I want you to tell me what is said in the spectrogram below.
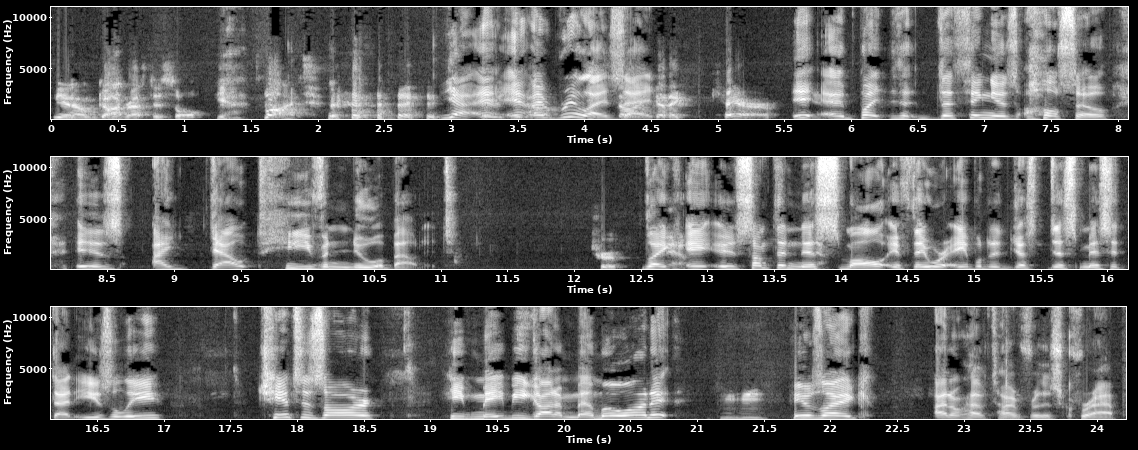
You know, God rest his soul. yeah. But yeah, you and, and I know, realize he's not that. going to care. It, Yeah. uh, but the, the thing is also is I doubt he even knew about it. True. Like Yeah. it is something this small. If they were able to just dismiss it that easily, chances are he maybe got a memo on it. Mm-hmm. He was like, "I don't have time for this crap."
